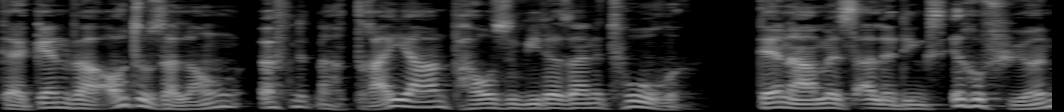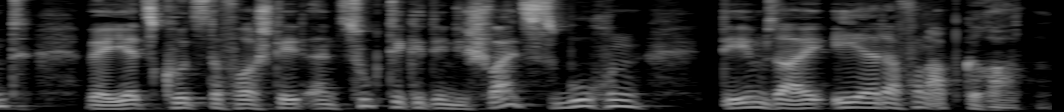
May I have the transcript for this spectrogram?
Der Genfer Autosalon öffnet nach drei Jahren Pause wieder seine Tore. Der Name ist allerdings irreführend. Wer jetzt kurz davor steht, ein Zugticket in die Schweiz zu buchen, dem sei eher davon abgeraten.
